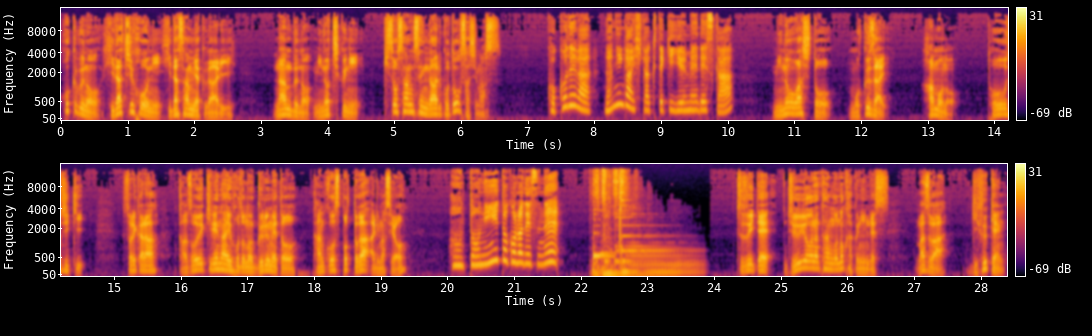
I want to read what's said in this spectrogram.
北部の飛騨地方に飛騨山脈があり、南部の美濃地区に基礎山線があることを指します。ここでは何が比較的有名ですか？美濃和紙と木材、刃物、陶磁器、それから数えきれないほどのグルメと観光スポットがありますよ。本当にいいところですね。続いて重要な単語の確認です。まずは、岐阜県。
